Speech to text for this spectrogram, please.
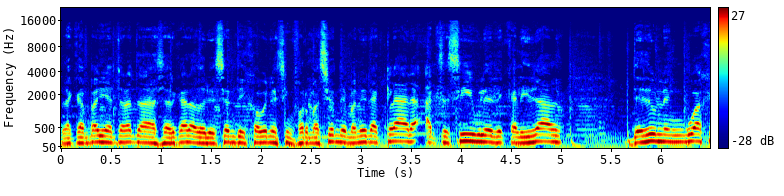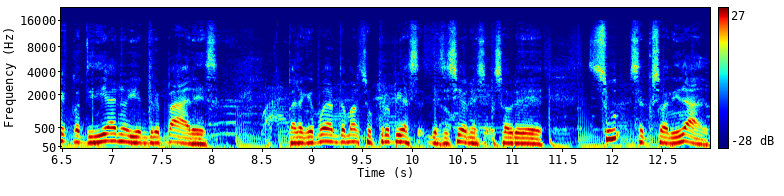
la campaña trata de acercar a adolescentes y jóvenes información de manera clara, accesible, de calidad, desde un lenguaje cotidiano y entre pares, para que puedan tomar sus propias decisiones sobre su sexualidad.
